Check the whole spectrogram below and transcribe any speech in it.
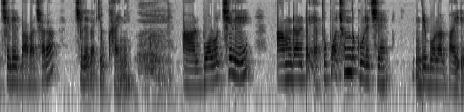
ছেলের বাবা ছাড়া ছেলেরা কেউ খায়নি। আর বড় ছেলে আম ডালটা এত পছন্দ করেছে যে বলার বাইরে।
